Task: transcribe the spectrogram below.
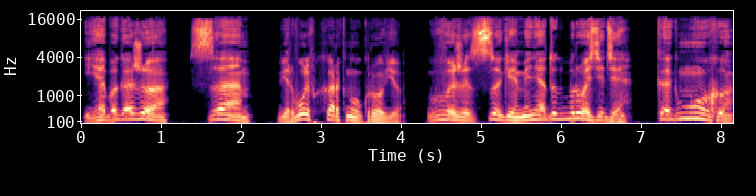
«Я покажу. Сам». Вервольф харкнул кровью. «Вы же, суки, меня тут бросите, как муху».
